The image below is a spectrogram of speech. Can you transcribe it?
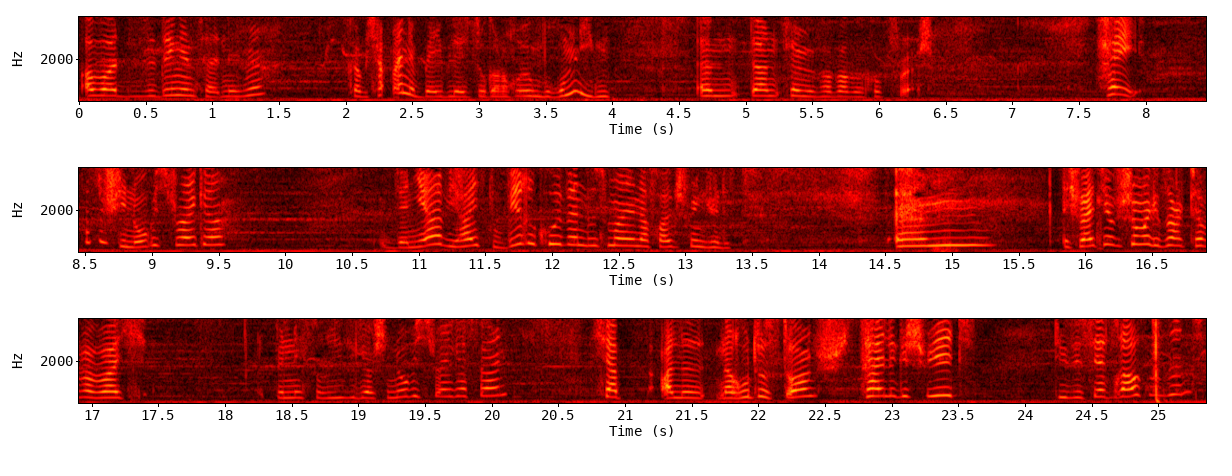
Aber diese Dinge halt nicht mehr. Ich glaube, ich habe meine Beyblades sogar noch irgendwo rumliegen. Ähm, dann Film mit Papa geguckt, fresh. Hey, hast du Shinobi Striker? Wenn ja, wie heißt du? Wäre cool, wenn du es mal in der Folge spielen könntest. Ähm, ich weiß nicht, ob ich schon mal gesagt habe, aber ich bin nicht so riesiger Shinobi Striker Fan. Ich habe alle Naruto Storm Teile gespielt, die bis jetzt draußen sind.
